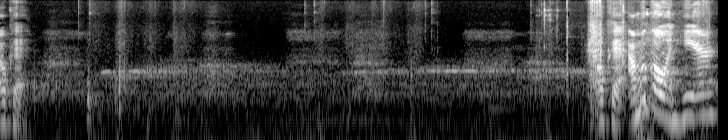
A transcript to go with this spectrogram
Okay. Okay, I'm gonna go in here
